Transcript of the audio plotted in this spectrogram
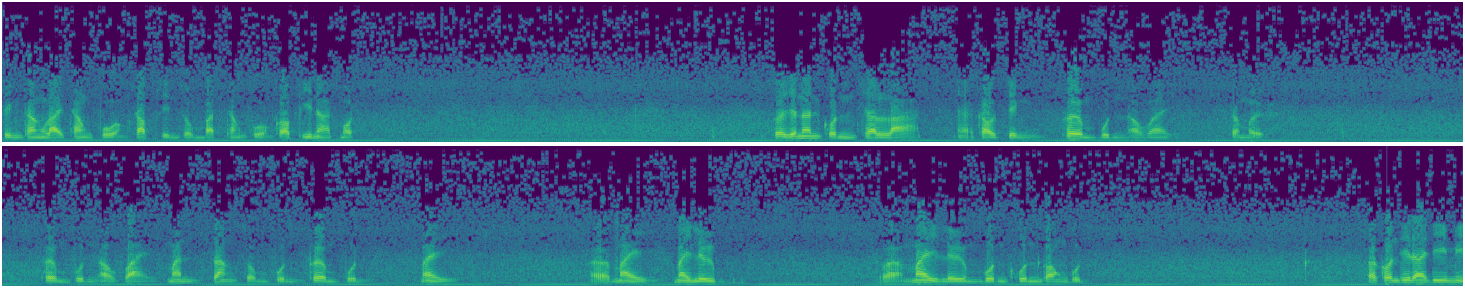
สิ่งทั้งหลายทั้งปวง ทรัพย์สินสมบัติทั้งปวงก็พินาศหมด เพราะฉะนั้นคนฉลาดเขาจึงเพิ่มบุญเอาไว้เสมอ เพิ่มบุญเอาไว้ มันสั่งสมบุญ เพิ่มบุญไม่ไม่ไม่ลืม ว่าไม่ลืมบุญคุณของบุญ ถ้าคนที่ได้ดีมี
